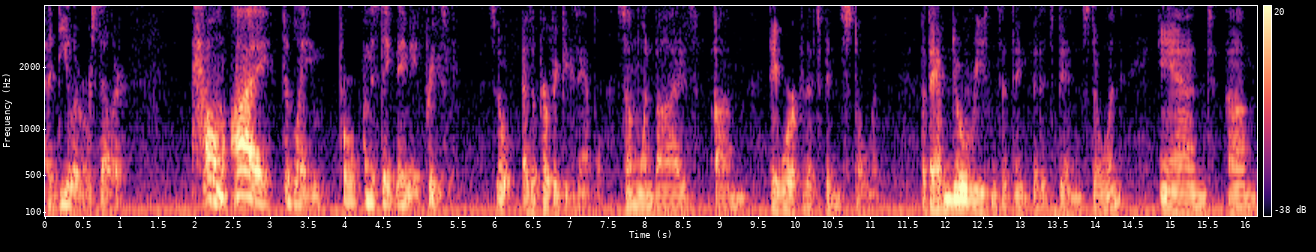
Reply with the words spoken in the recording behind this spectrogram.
a dealer or seller, how am I to blame for a mistake they made previously? So, as a perfect example, someone buys um, a work that's been stolen, but they have no reason to think that it's been stolen, and um,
